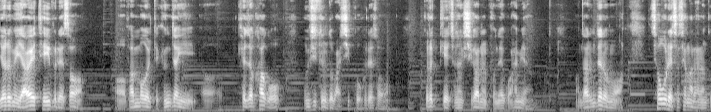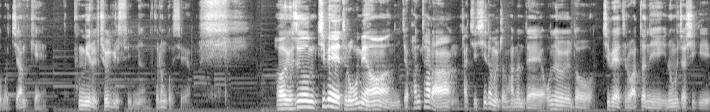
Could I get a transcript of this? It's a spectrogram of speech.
여름에 야외 테이블에서 어, 밥 먹을 때 굉장히 어, 쾌적하고 음식들도 맛있고 그래서 그렇게 저녁 시간을 보내고 하면 어, 나름대로 뭐 서울에서 생활하는 거 못지않게 풍미를 즐길 수 있는 그런 곳이에요. 어, 요즘 집에 들어오면 이제 환타랑 같이 씨름을 좀 하는데 오늘도 집에 들어왔더니 이놈의 자식이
